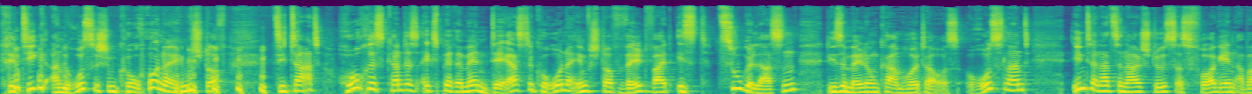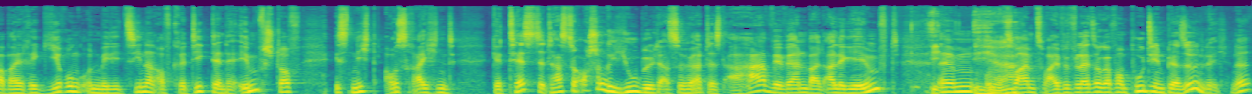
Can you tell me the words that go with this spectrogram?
Kritik an russischem Corona-Impfstoff. Zitat, hochriskantes Experiment. Der erste Corona-Impfstoff weltweit ist zugelassen. Diese Meldung kam heute aus Russland. International stößt das Vorgehen aber bei Regierung und Medizinern auf Kritik, denn der Impfstoff ist nicht ausreichend getestet. Hast du auch schon gejubelt, als du hörtest, aha, wir werden bald alle geimpft? Ähm, ja. Und zwar im Zweifel vielleicht sogar von Putin persönlich. Ne?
